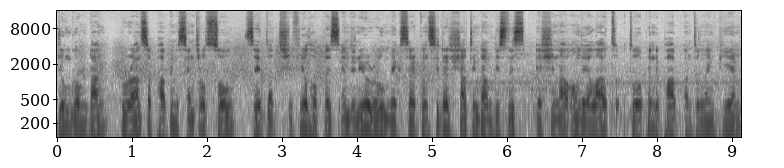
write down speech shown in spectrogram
Jung Gong-dang, who runs a pub in central Seoul, said that she feels hopeless and the new rule makes her consider shutting down business as she now only allowed to open the pub until 9 pm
